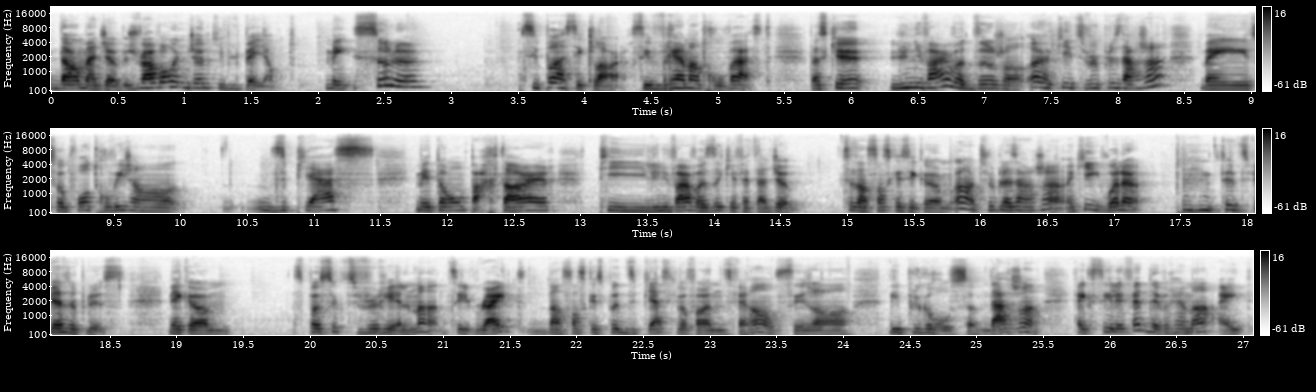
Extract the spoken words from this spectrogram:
dans ma job. Je veux avoir une job qui est plus payante. Mais ça, là, c'est pas assez clair. C'est vraiment trop vaste. Parce que l'univers va te dire, genre, ah, ok, tu veux plus d'argent? Ben, tu vas pouvoir trouver, genre, 10 piastres, mettons, par terre, puis l'univers va se dire qu'il a fait sa job. Tu sais, dans le sens que c'est comme, ah, tu veux plus d'argent? Ok, voilà. T'as 10 piastres de plus. Mais comme, c'est pas ça que tu veux réellement, tu sais, right? Dans le sens que c'est pas 10$ qui va faire une différence, c'est genre des plus grosses sommes d'argent. Fait que c'est le fait de vraiment être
